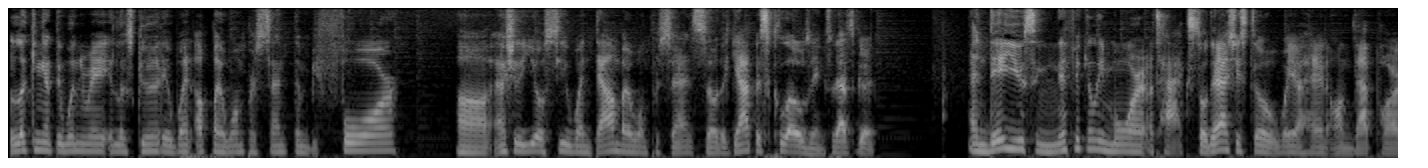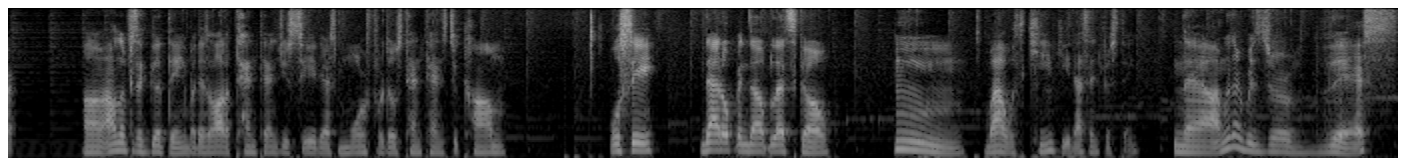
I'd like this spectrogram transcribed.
Looking at the win rate, it looks good. It went up by 1% than before. Uh, actually, UOC went down by 1%, so the gap is closing, so that's good. And they use significantly more attacks, so they're actually still way ahead on that part. Um, I don't know if it's a good thing, but there's a lot of 10-10s you see. There's more for those 10-10s to come. We'll see. That opened up. Let's go. Hmm. Wow, with Kinky. That's interesting. Now, I'm going to reserve this.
